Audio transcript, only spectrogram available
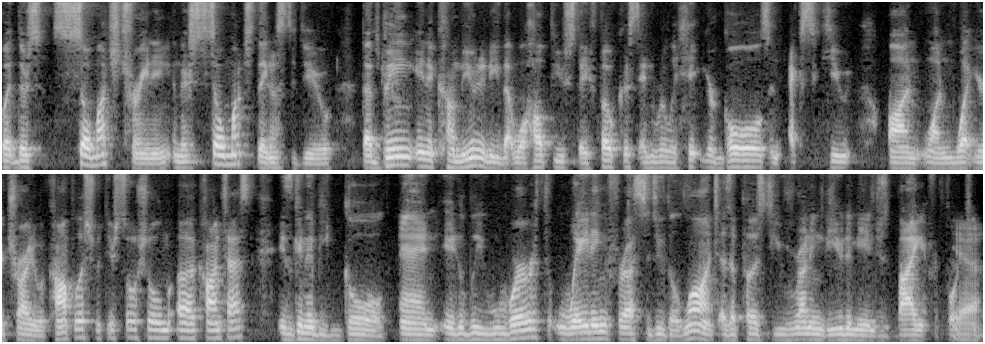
but there's so much training and there's so much things yeah. to do that being in a community that will help you stay focused and really hit your goals and execute on, on what you're trying to accomplish with your social uh, contest is going to be gold. And it'll be worth waiting for us to do the launch as opposed to you running the Udemy and just buying it for $14. Yeah,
